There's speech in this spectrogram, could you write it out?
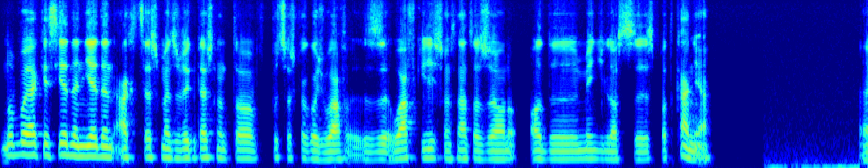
no bo jak jest 1-1, a chcesz mecz wygrać, no to wpuszczasz kogoś ław, z ławki, licząc na to, że on odmieni los spotkania. Yy,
